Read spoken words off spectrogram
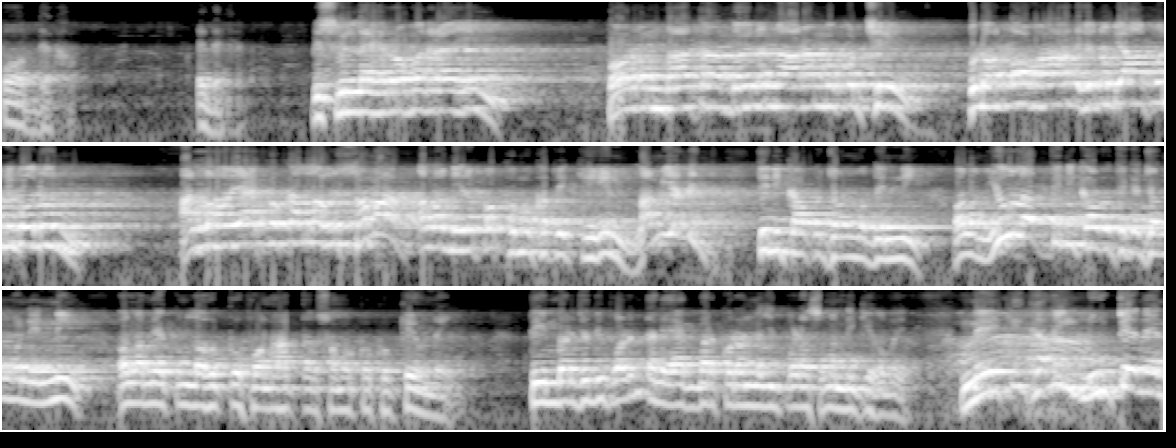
পথ দেখাও। দেখেন। বিসমিল্লাহ রহমান রাহিম। পরম দাতা দৈনন্দিন আরম্ভ করছি। আপনি বলুন, আল্লাহ একক, আল্লাহ সমাদ আল্লাহ নিরপেক্ষ, মুখাপেক্ষীহীন লামিয়ালিদ তিনি কাউকে জন্ম দেননি অলাম ইউলাদ, তিনি কারও থেকে জন্ম নেননি অলাম ইয়াকুল্লাহ কুফন আহাদ, তার সমকক্ষ কেউ নেই। তিনবার যদি পড়েন, তাহলে একবার কোরআন মাজিদ পড়ার সমান নেকি হবে। নেকি খালি লুটে নেন,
